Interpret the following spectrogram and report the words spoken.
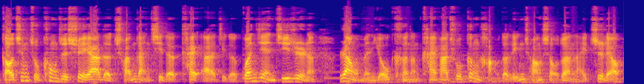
搞清楚控制血压的传感器的开啊，这个关键机制呢，让我们有可能开发出更好的临床手段来治疗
